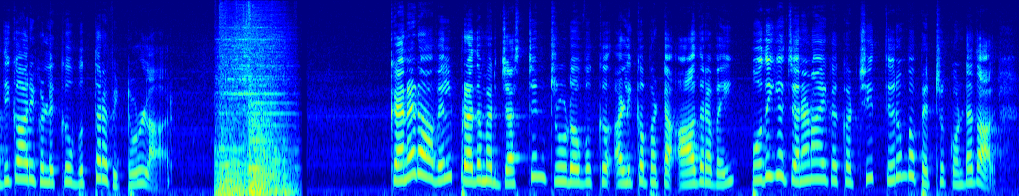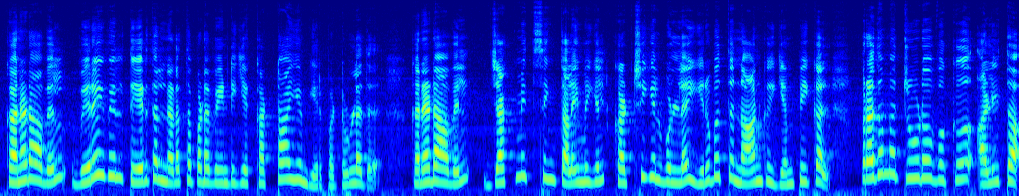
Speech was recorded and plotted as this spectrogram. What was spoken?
அதிகாரிகளுக்கு உத்தரவிட்டுள்ளார். கனடாவில் பிரதமர் ஜஸ்டின் ட்ரூடோவுக்கு அளிக்கப்பட்ட ஆதரவை புதிய ஜனநாயக கட்சி திரும்ப பெற்றுக்கொண்டதால் கனடாவில் விரைவில் தேர்தல் நடத்தப்பட வேண்டிய கட்டாயம் ஏற்பட்டுள்ளது. கனடாவில் ஜக்மித் சிங் தலைமையில் கட்சியில் உள்ள இருபத்தி நான்கு எம்பிக்கள் பிரதமர் ட்ரூடோவுக்கு அளித்த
